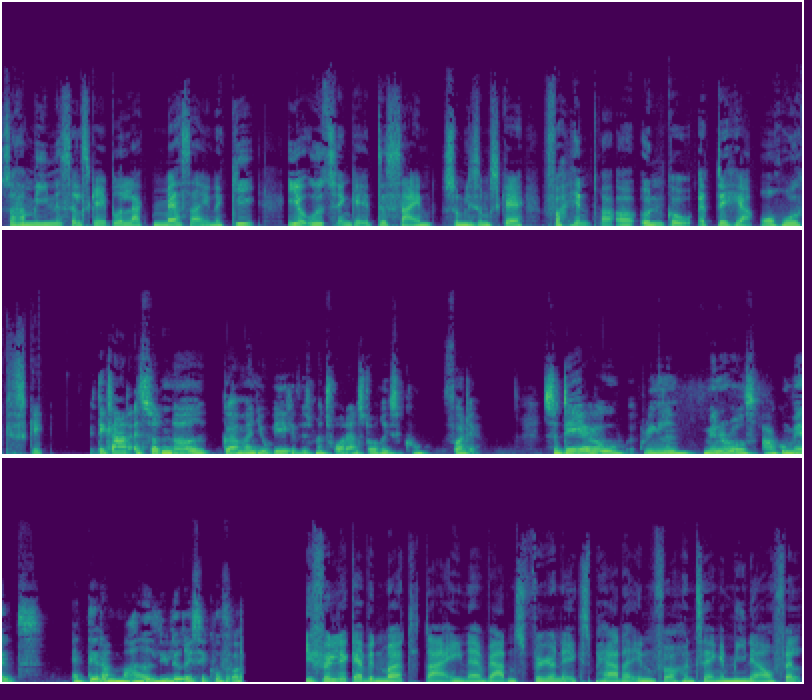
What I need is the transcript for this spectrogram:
så har mineselskabet lagt masser af energi i at udtænke et design, som ligesom skal forhindre og undgå, at det her overhovedet kan ske. Det er klart, at sådan noget gør man jo ikke, hvis man tror, der er en stor risiko for det. Så det er jo Greenland Minerals argument, at det er der meget lille risiko for. Ifølge Gavin Mott, der er en af verdens førende eksperter inden for håndtering af mineaffald,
